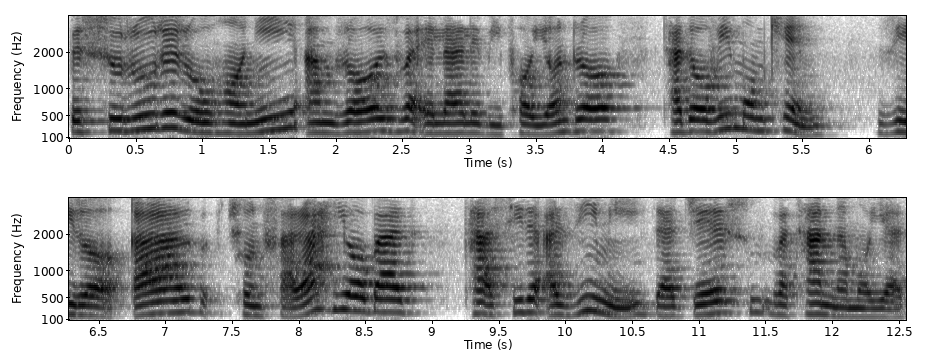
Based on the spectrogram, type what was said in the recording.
به سرور روحانی امراض و علل بیپایان را تداوی ممکن زیرا قلب چون فرح یابد تأثیر عظیمی در جسم و تن نماید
